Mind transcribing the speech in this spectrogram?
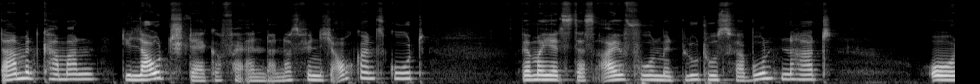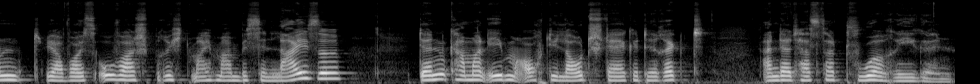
Damit kann man die Lautstärke verändern. Das finde ich auch ganz gut. Wenn man jetzt das iPhone mit Bluetooth verbunden hat und ja, VoiceOver spricht manchmal ein bisschen leise, dann kann man eben auch die Lautstärke direkt an der Tastatur regeln.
